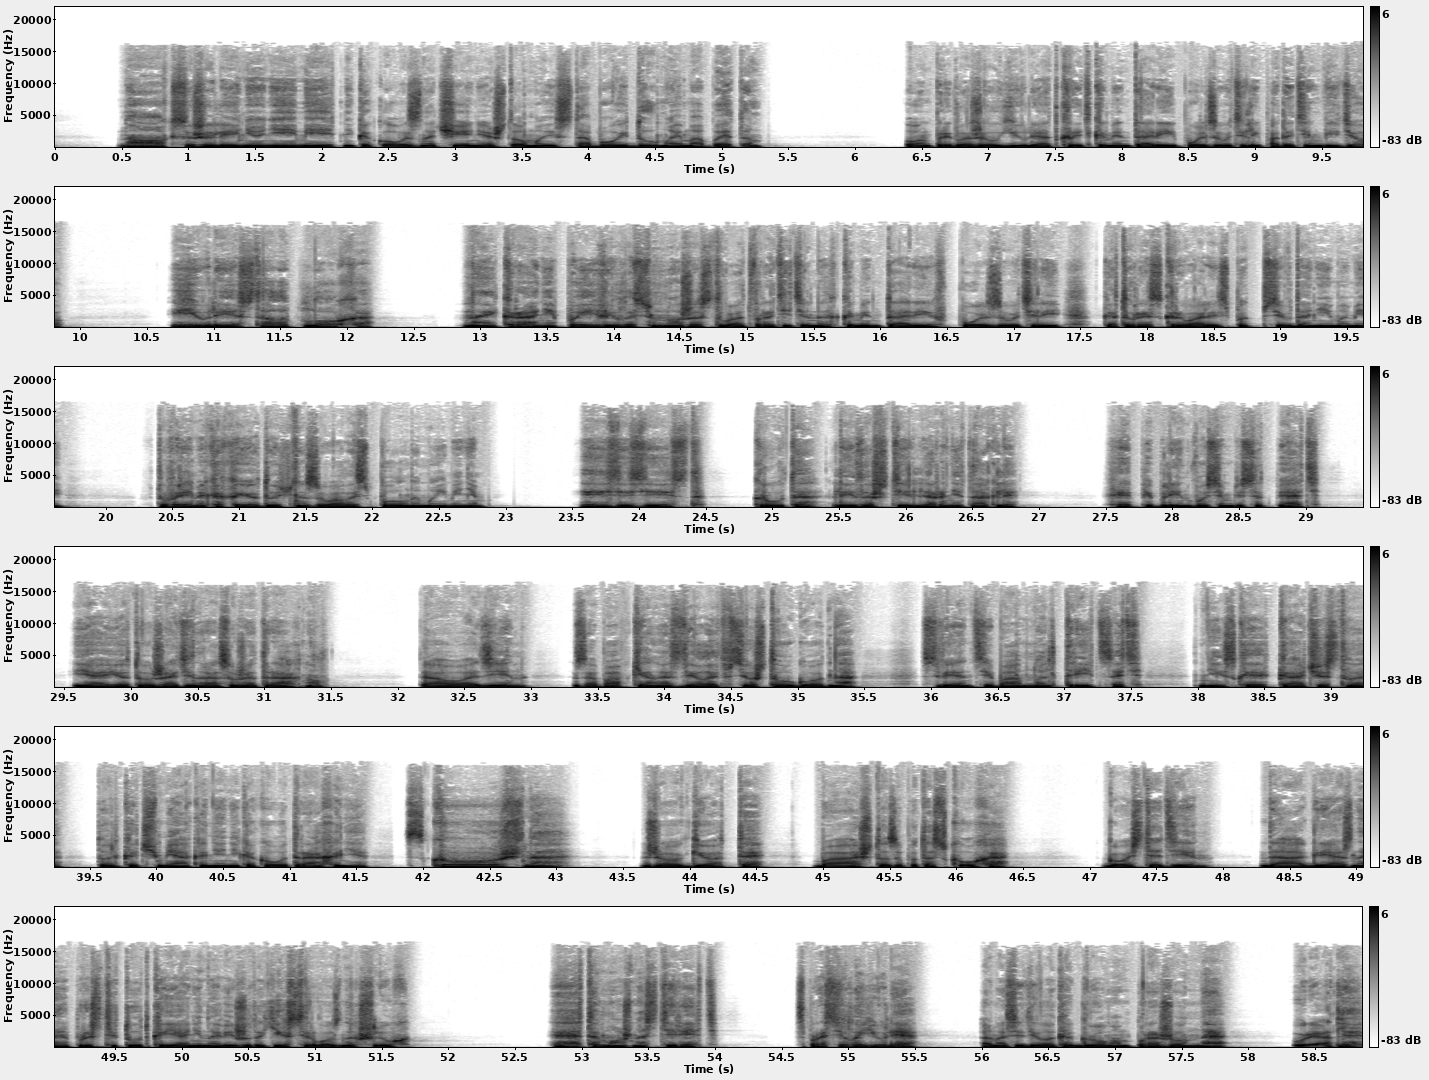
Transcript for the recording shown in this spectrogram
«Но, к сожалению, не имеет никакого значения, что мы с тобой думаем об этом». Он предложил Юле открыть комментарии пользователей под этим видео. Юлии стало плохо. На экране появилось множество отвратительных комментариев пользователей, которые скрывались под псевдонимами, в то время как ее дочь называлась полным именем. «Эзизист. Круто, Лиза Штиллер, не так ли? Хэппи Блин 85. Я ее тоже один раз уже трахнул. Тао-1. За бабки она сделает все, что угодно. Свен Тибам 030. Низкое качество — только чмяканье, никакого траханья. Скучно. Джо Гетте. Ба, что за потаскуха? Гость один. Да, грязная проститутка, я ненавижу таких стервозных шлюх. Это можно стереть? Спросила Юлия. Она сидела как громом пораженная. Вряд ли.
